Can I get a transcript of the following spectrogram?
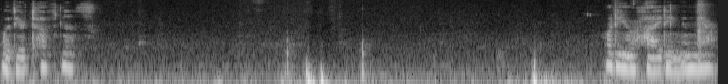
with your toughness? What are you hiding in there?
